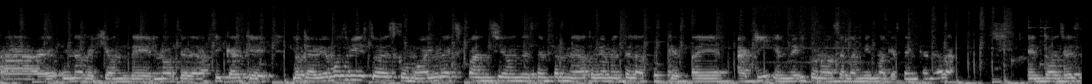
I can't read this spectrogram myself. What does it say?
a una región del norte de África, que lo que habíamos visto es como hay una expansión de esta enfermedad, obviamente la que está aquí en México no va a ser la misma que está en Canadá. Entonces,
